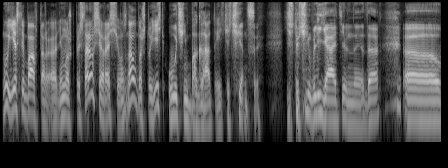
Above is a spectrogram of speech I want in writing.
Ну, если бы автор э, немножко представлял себе Россию, он знал бы, что есть очень богатые чеченцы, есть очень влиятельные, да. Э,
